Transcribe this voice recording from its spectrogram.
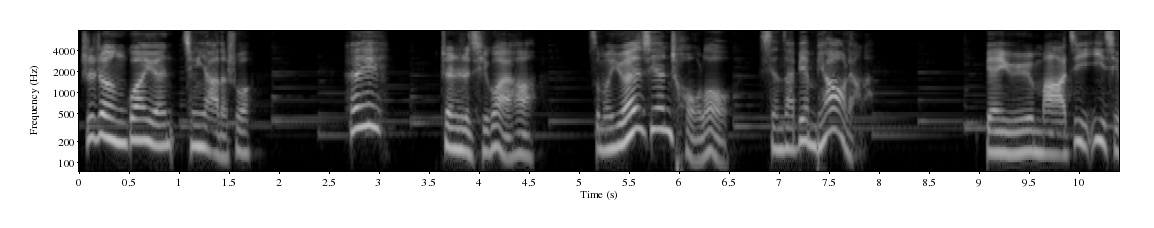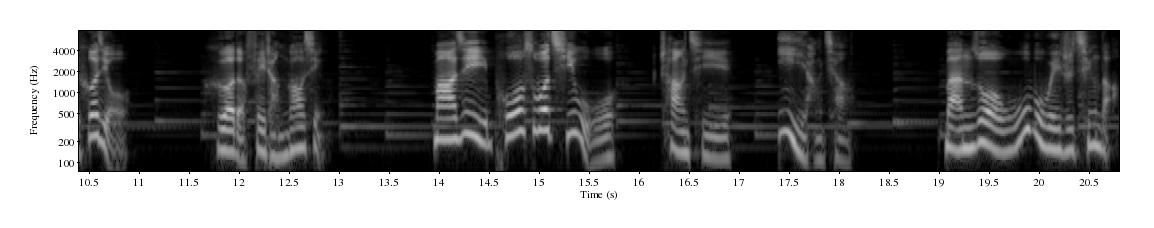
执政官员惊讶地说：“嘿，真是奇怪哈，怎么原先丑陋，现在变漂亮了？”便与马季一起喝酒，喝得非常高兴。马季婆娑起舞，唱起益阳腔，满座无不为之倾倒。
